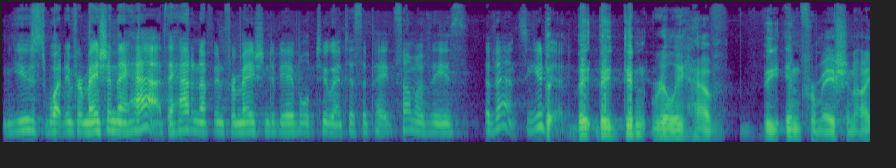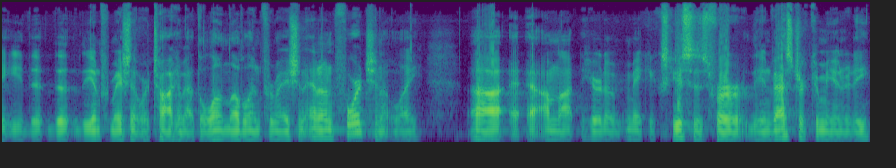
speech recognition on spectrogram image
used what information they had. They had enough information to be able to anticipate some of these events. You did. They, they didn't really have the information, i.e., the, the, the information that we're talking about, the loan-level information. And unfortunately, uh, I'm not here to make excuses for the investor community,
